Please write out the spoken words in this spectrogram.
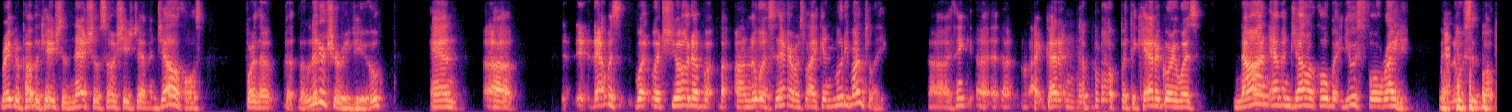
regular publication of the National Association of Evangelicals for the, the, the literature review. And uh, that was what, what showed up on Lewis there was like in Moody Monthly. Uh, I think uh, uh, I got it in the book, but the category was non-evangelical but useful writing. Lewis's book,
